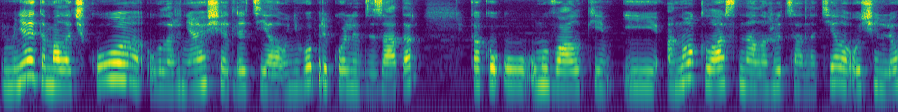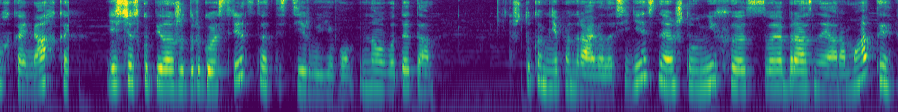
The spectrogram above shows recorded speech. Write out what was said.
У меня это молочко увлажняющее для тела. У него прикольный дозатор, как у умывалки, и оно классно ложится на тело, очень легкое, мягкое. Я сейчас купила уже другое средство, тестирую его, но вот эта штука мне понравилась. Единственное, что у них э, своеобразные ароматы,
